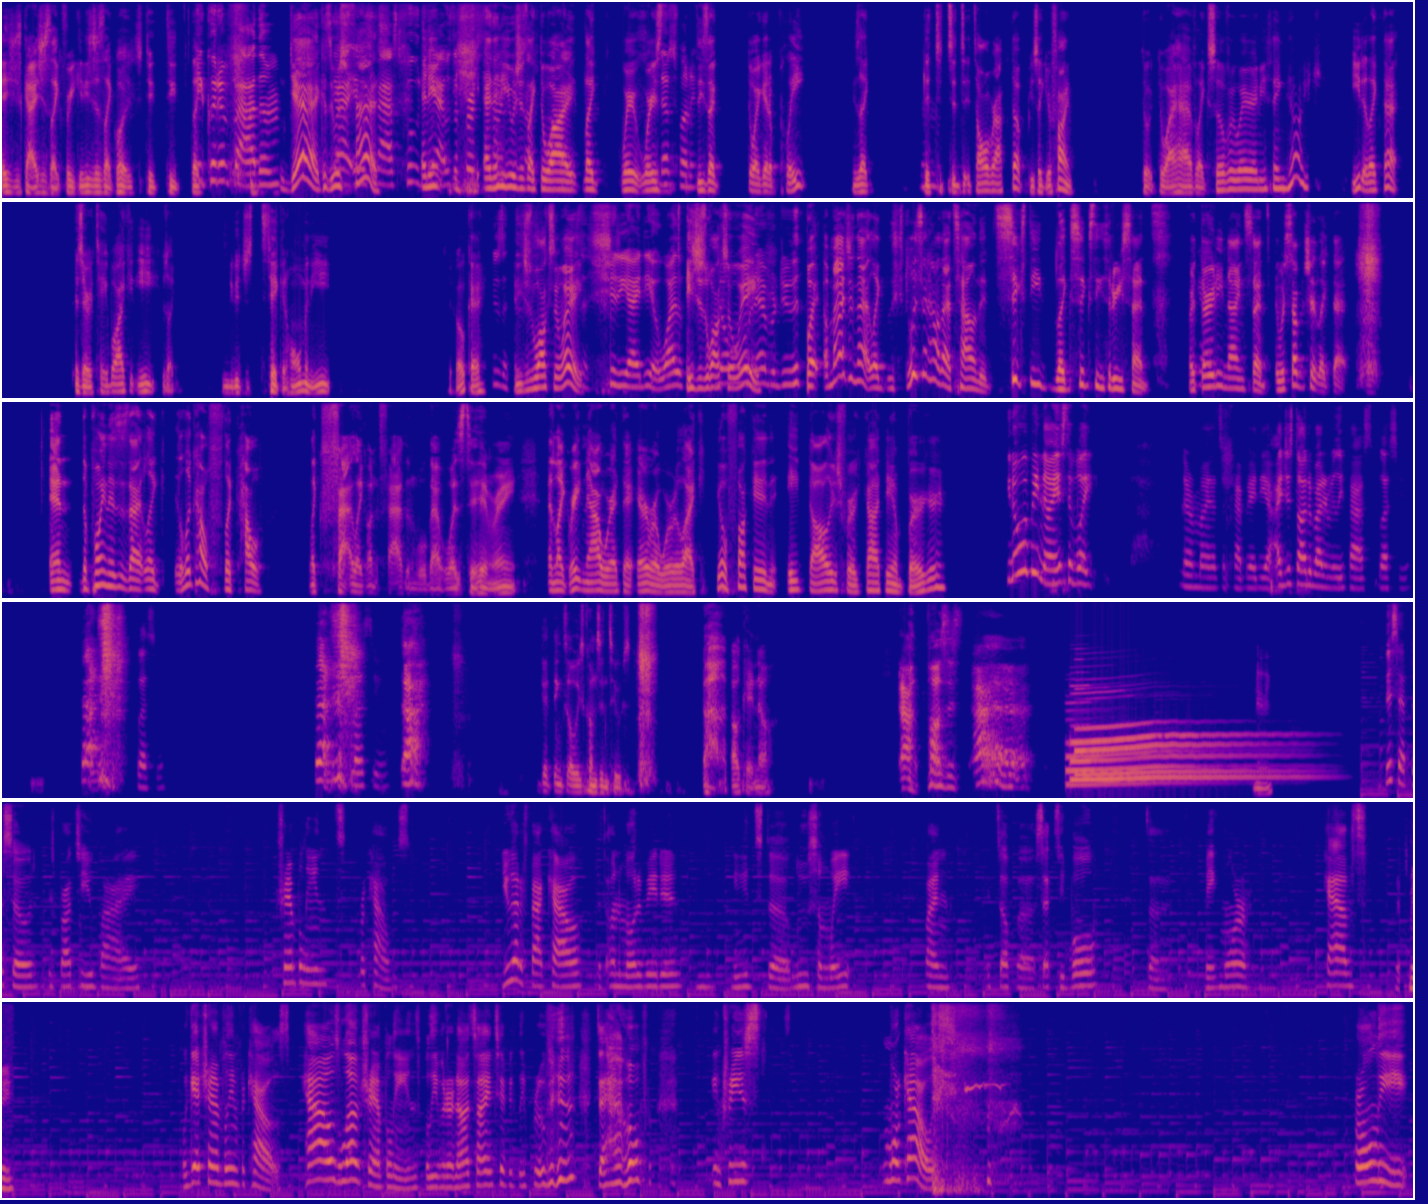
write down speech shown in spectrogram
And this guy's just like freaking. He's just like, "What?" Dude, dude, he couldn't fathom. yeah, because it was yeah, fast. It was fast food. And he, yeah, it was the first. and then he was just like, "Do. I like where? Where's?" That's funny. He's like, "Do I get a plate?" He's like, it's, it's, it's, it's all wrapped up. He's like, you're fine. Do, do I have like silverware or anything? No, you just eat it like that. Is there a table I could eat? He's like, you could just take it home and eat. Like, okay. He like, And he just walks away. a shitty idea. Why the He just walks no away. ever do that? But imagine that. Like, listen how that sounded. 60, like 63 cents or Okay. 39 cents. It was some shit like that. And the point is, is that like, look how, like, how, like, fat, like, unfathomable that was to him, right? And like, right now, we're at that era where we're like, yo, fucking $8 for a goddamn burger. You know what would be nice if like never mind, that's a crappy idea. I just thought about it really fast. Bless you. Bless you. Bless you. Ah. Good things always comes in twos. Ah, okay, no. Ah, pause this. Ah. Nerd. This episode is brought to you by Trampolines for Cows. You got a fat cow that's unmotivated, needs to lose some weight, find itself a sexy bull to make more calves. That's me. We'll get trampoline for cows. Cows love trampolines, believe it or not, scientifically proven to help increase more cows. For only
